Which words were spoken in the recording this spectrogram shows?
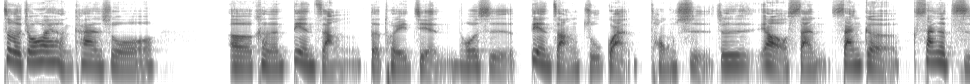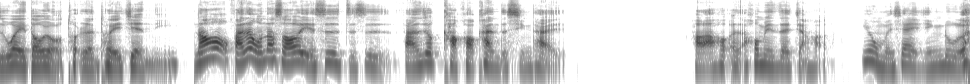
这个就会很看说，呃，可能店长的推荐，或是店长、主管、同事，就是要有三三个三个职位都有推人推荐你。然后反正我那时候也是只是反正就考考看的心态。好了，后呃后面再讲好了，因为我们现在已经录了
